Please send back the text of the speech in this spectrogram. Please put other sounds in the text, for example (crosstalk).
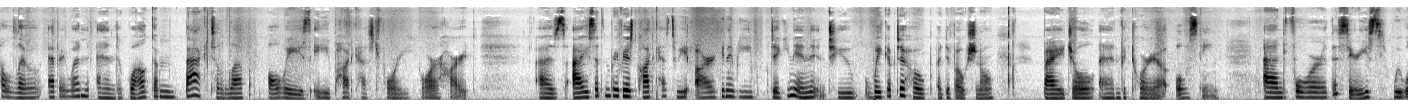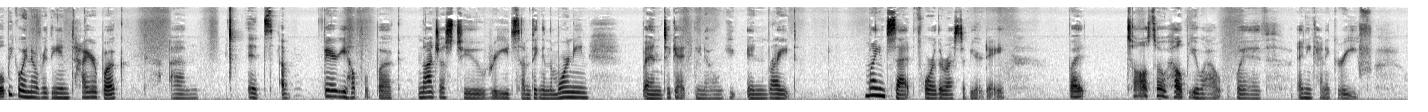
Hello, everyone, and welcome back to Love Always, a podcast for your heart. As I said in previous podcasts, we are going to be digging in to Wake Up to Hope, a devotional by Joel and Victoria Osteen. And for this series, we will be going over the entire book. Um, it's a very helpful book, not just to read something in the morning and to get, you know, in right mindset for the rest of your day, but to also help you out with any kind of grief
